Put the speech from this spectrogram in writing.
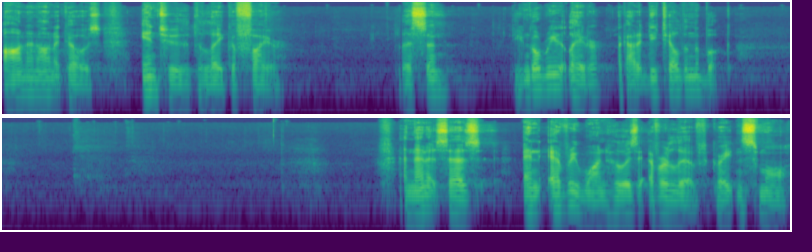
on and on it goes, into the lake of fire. Listen, you can go read it later. I got it detailed in the book. And then it says, and everyone who has ever lived, great and small,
